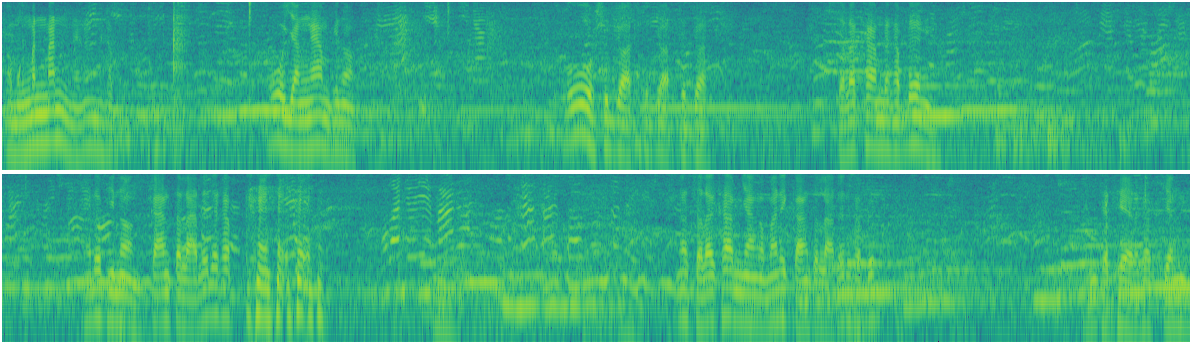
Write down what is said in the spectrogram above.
เอามึงมันๆอย่างนั้นครับ โอ้ยังงามพี่น้อง โอ้ สุดยอด สุดยอด สุดยอด สารคามนะครับเด้อนี่ ให้เราพี่น้องกลางตลาดเลยนะครับวันเดียวมาแล้วแค่ขายของมันก็เลยน่าสารคามยางออกมาในกลางตลาดเลยนะครับเด้อเห็นแท้ๆนะครับเชียงนี่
